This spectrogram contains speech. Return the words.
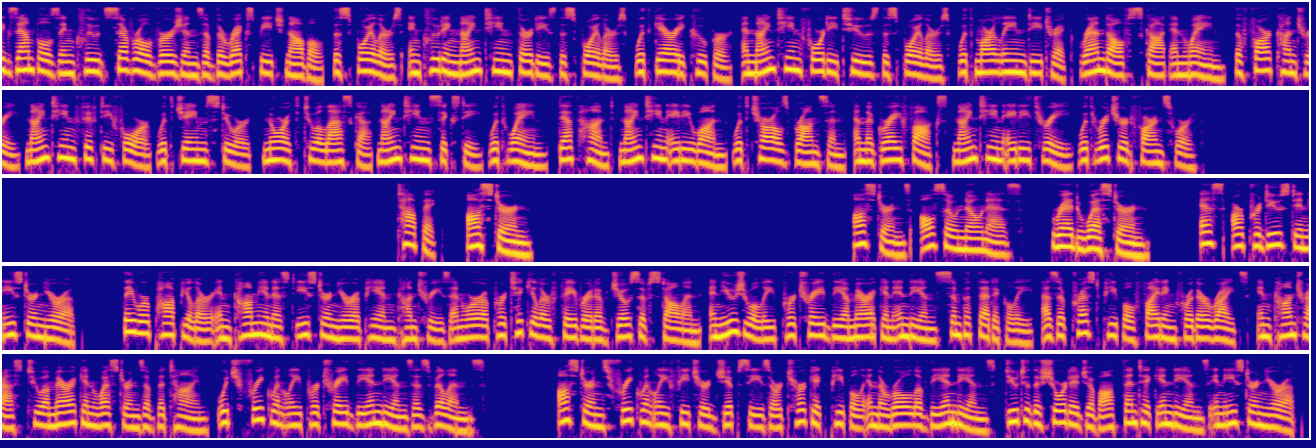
Examples include several versions of the Rex Beach novel, The Spoilers including 1930's The Spoilers, with Gary Cooper, and 1942's The Spoilers, with Marlene Dietrich, Randolph Scott and Wayne, The Far Country 1954 with James Stewart, North to Alaska 1960 with Wayne, Death Hunt 1981 with Charles Bronson, and The Gray Fox 1983 with Richard Farnsworth. Ostern Osterns, also known as red western, s, are produced in Eastern Europe. They were popular in communist Eastern European countries and were a particular favorite of Joseph Stalin, and usually portrayed the American Indians sympathetically, as oppressed people fighting for their rights, in contrast to American Westerns of the time, which frequently portrayed the Indians as villains. Osterns frequently featured gypsies or Turkic people in the role of the Indians, due to the shortage of authentic Indians in Eastern Europe.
